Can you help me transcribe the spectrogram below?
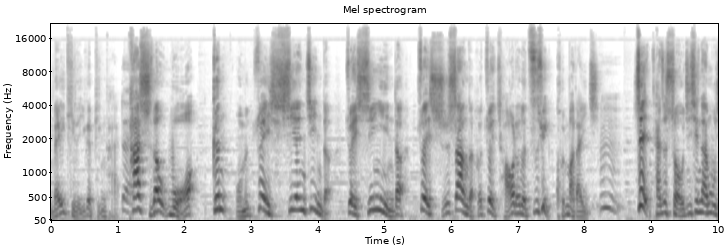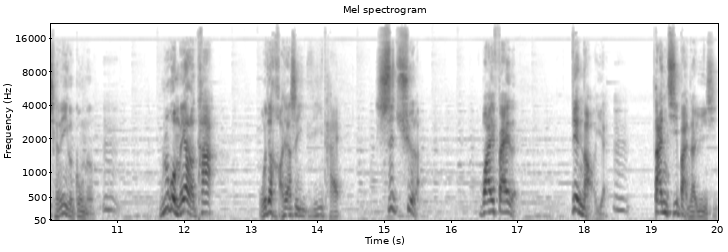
媒体的一个平台对，它使得我跟我们最先进的、最新颖的、最时尚的和最潮流的资讯捆绑在一起。嗯这才是手机现在目前的一个功能。嗯，如果没有了它，我就好像是一一台失去了 WiFi 的电脑一样，嗯，单机版在运行。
